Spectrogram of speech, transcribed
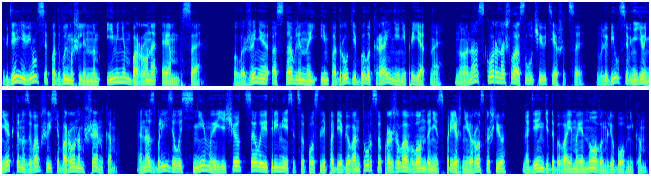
где явился под вымышленным именем барона Эмбса. Положение оставленной им подруги было крайне неприятное. Но она скоро нашла случай утешиться. Влюбился в нее некто, называвшийся бароном Шенком. Она сблизилась с ним и еще целые три месяца после побега Вантурса прожила в Лондоне с прежней роскошью на деньги, добываемые новым любовником.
